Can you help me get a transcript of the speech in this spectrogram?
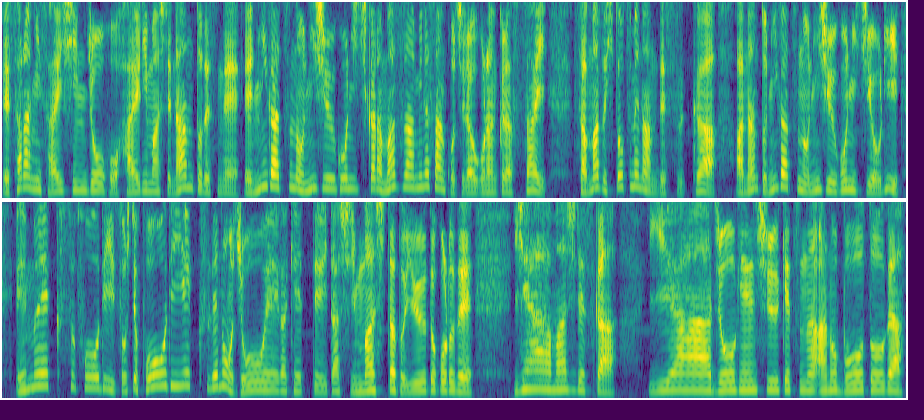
えー、さらに最新情報入りまして、なんとですね、えー、2月の25日からまずは皆さんこちらをご覧ください。さあ、まず一つ目なんですが、あ、なんと2月の25日より、MX4D、そして 4DX での上映が決定いたしましたというところで、いやー、マジですか。いやー、上限集結のあの冒頭が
